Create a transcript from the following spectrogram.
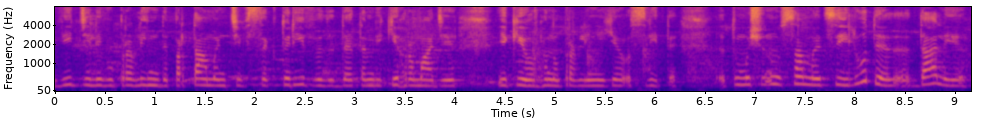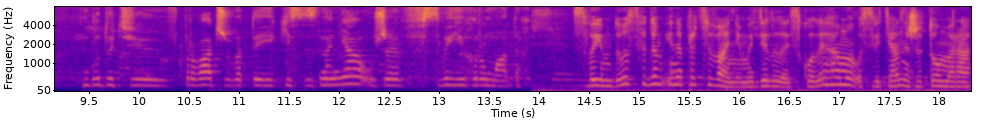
відділів управлінь, департаментів, секторів, де там в якій громаді, який орган управління є освіти. Тому що ну, саме ці люди далі будуть е, впроваджувати якісь знання уже в своїх громадах. Своїм досвідом і напрацюваннями ділились з колегами освітяни Житомира,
